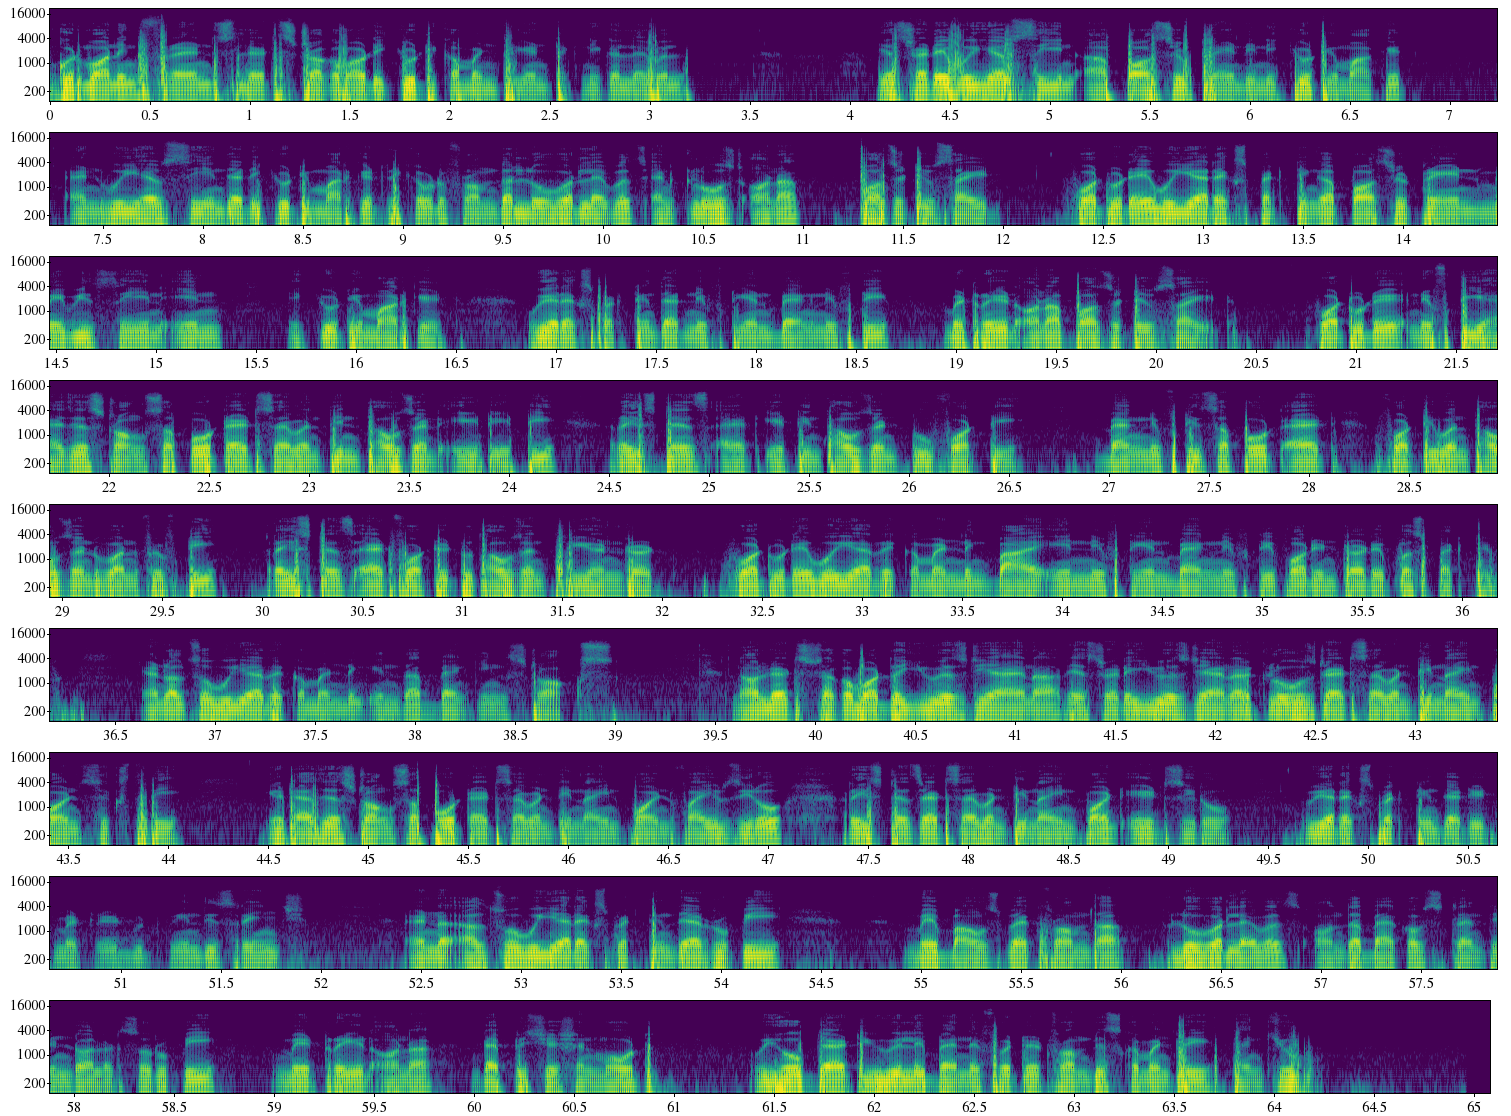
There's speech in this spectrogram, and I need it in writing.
Good morning, friends. Let's talk about equity commentary and technical level. Yesterday, we have seen a positive trend in equity market, and we have seen that equity market recovered from the lower levels and closed on a positive side. For today, we are expecting a positive trend may be seen in equity market. We are expecting that Nifty and Bank Nifty may trade on a positive side. For today, Nifty has a strong support at 17,880, resistance at 18,240. Bank Nifty support at 41,150, resistance at 42,300. For today, we are recommending buy in Nifty and Bank Nifty for intraday perspective, and also we are recommending in the banking stocks. Now let's talk about the USD INR. Yesterday, USD INR closed at 79.63. It has a strong support at 79.50, resistance at 79.80. We are expecting that it may trade between this range, and also we are expecting that rupee may bounce back from the lower levels on the back of strength in dollar. So rupee may trade on a depreciation mode. We hope that you will be benefited from this commentary. Thank you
